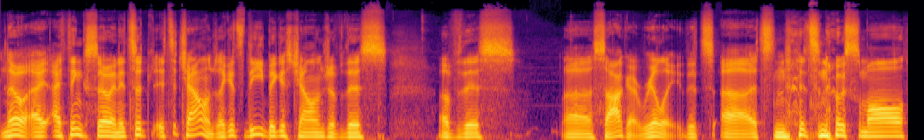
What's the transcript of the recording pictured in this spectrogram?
no, I, I think so, and it's a it's a challenge. Like it's the biggest challenge of this of this uh, saga. Really, it's uh, it's it's no small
